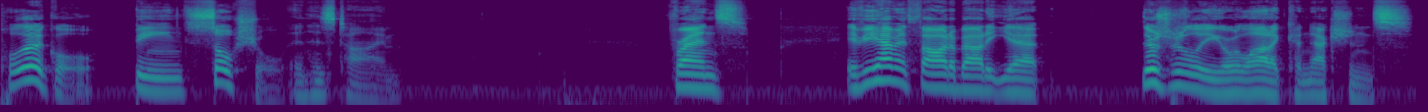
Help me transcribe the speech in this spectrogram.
political being social in his time. Friends, if you haven't thought about it yet, there's really a lot of connections.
